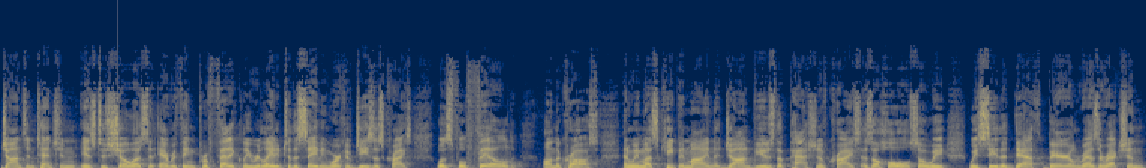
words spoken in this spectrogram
John's intention is to show us that everything prophetically related to the saving work of Jesus Christ was fulfilled on the cross. And we must keep in mind that John views the passion of Christ as a whole. So we, we see the death, burial, resurrection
